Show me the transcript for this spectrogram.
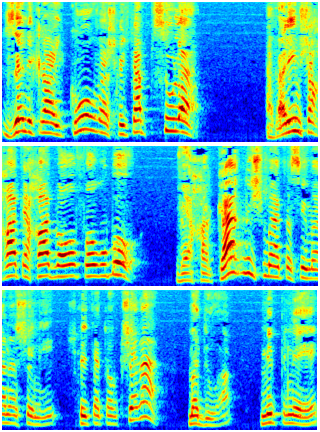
זה נקרא עיקור והשחיטה פסולה. אבל אם שחט אחד בעוף או רובו, ואחר כך נשמע את הסימן השני, שחיטתו כשרה. מדוע? מפני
